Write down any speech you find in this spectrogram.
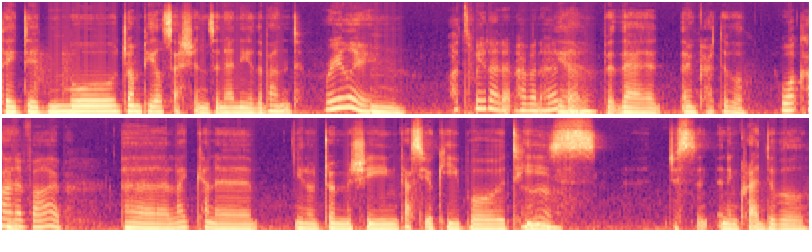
they did more John Peel sessions than any other band. Really? Mm. That's weird. I don't- haven't heard Yeah, them. but they're they're incredible. What kind Yeah. of vibe? Uh, like kind of you know drum machine, Casio keyboard. Ah. He's just an, an incredible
